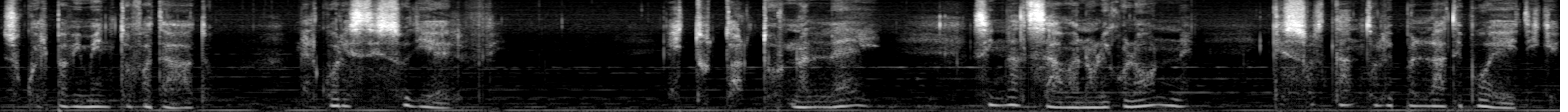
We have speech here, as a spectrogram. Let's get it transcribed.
su quel pavimento fatato, nel cuore stesso di Elfi. E tutto attorno a lei si innalzavano le colonne che soltanto le ballate poetiche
